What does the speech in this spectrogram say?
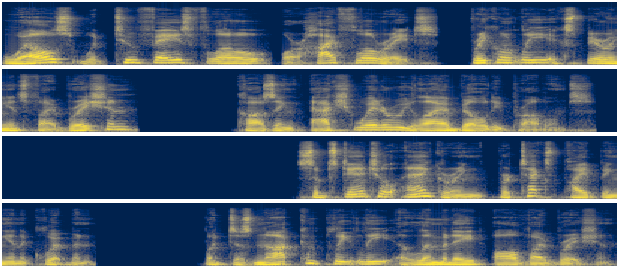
Wells with two-phase flow or high flow rates frequently experience vibration, causing actuator reliability problems. Substantial anchoring protects piping and equipment but does not completely eliminate all vibration.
